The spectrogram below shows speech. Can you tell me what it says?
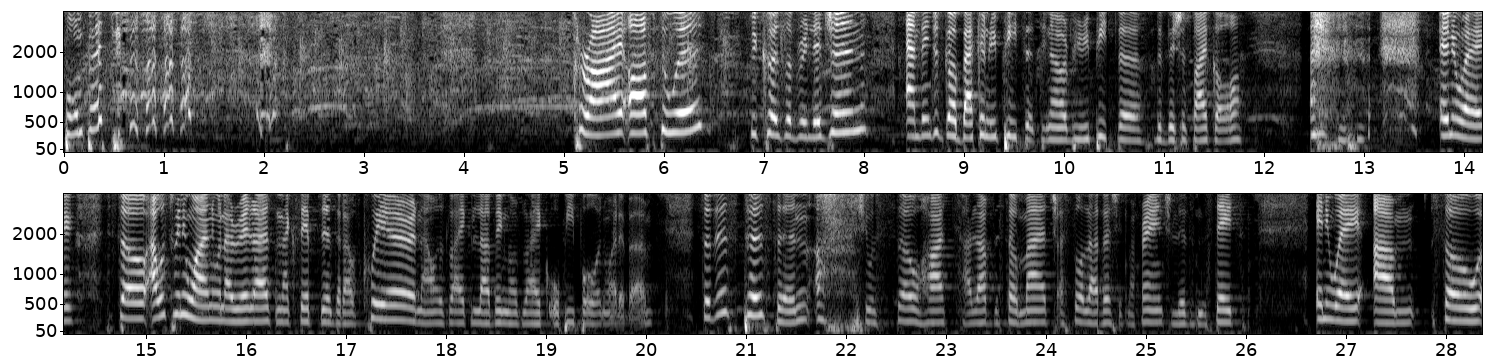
pump it. Cry afterwards because of religion, and then just go back and repeat it. You know, repeat the, the vicious cycle. anyway, so I was 21 when I realized and accepted that I was queer and I was like loving of like all people and whatever. So this person, oh, she was so hot. I loved her so much. I still love her. She's my friend. She lives in the States. Anyway, um, so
